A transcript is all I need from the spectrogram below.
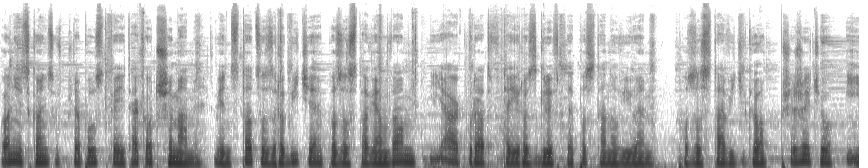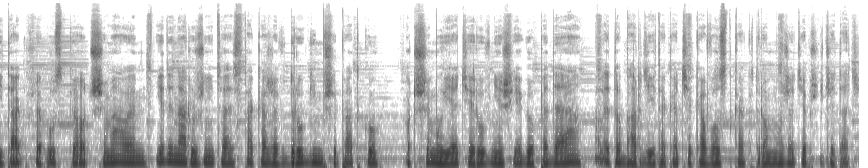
Koniec końców przepustkę i tak otrzymamy, więc to co zrobicie pozostawiam wam. Ja akurat w tej rozgrywce postanowiłem pozostawić go przy życiu i i tak przepustkę otrzymałem. Jedyna różnica jest taka, że w drugim przypadku otrzymujecie również jego PDA, ale to bardziej taka ciekawostka, którą możecie przeczytać.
